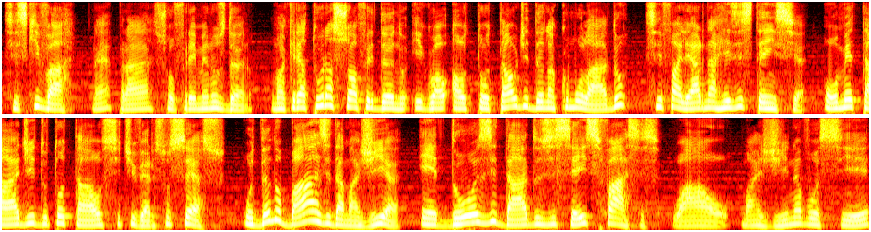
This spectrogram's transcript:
se esquivar, né, para sofrer menos dano. Uma criatura sofre dano igual ao total de dano acumulado se falhar na resistência, ou metade do total se tiver sucesso. O dano base da magia é 12 dados de 6 faces. Uau! Imagina você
